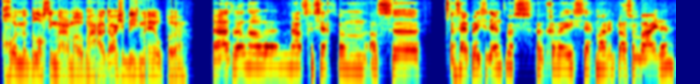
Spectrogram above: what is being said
gooi mijn belasting maar omhoog. Maar houd daar alsjeblieft mee op. Ja, hij had wel nou laatst gezegd van, als, als hij president was geweest, zeg maar, in plaats van Biden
